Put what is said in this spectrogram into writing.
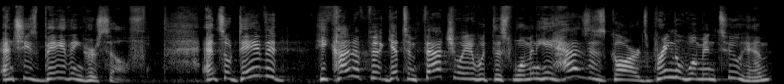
and she's bathing herself. And so David, he kind of gets infatuated with this woman. He has his guards bring the woman to him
